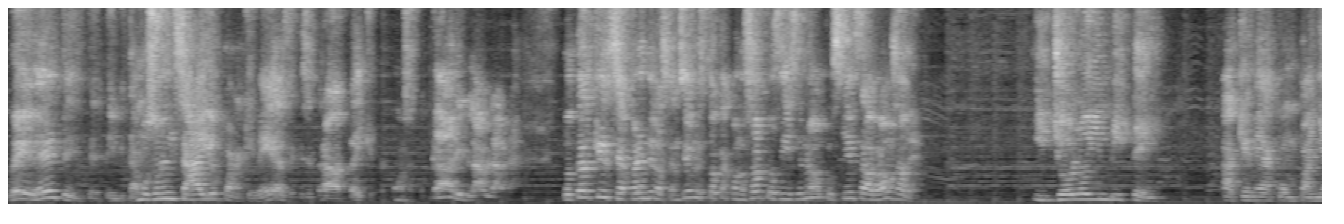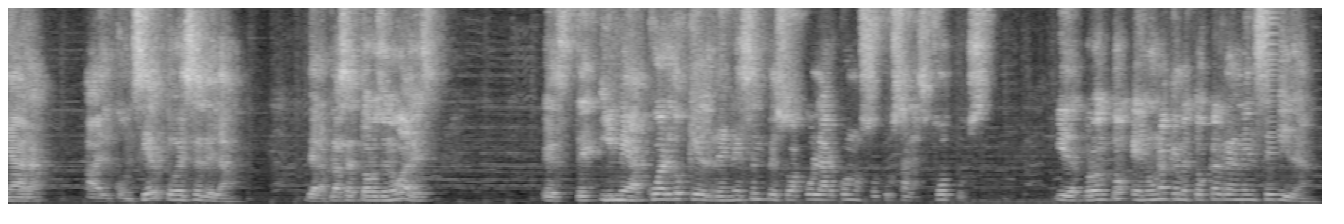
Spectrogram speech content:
Güey, ven, te, te- te invitamos a un ensayo para que veas de qué se trata y que te pongas a tocar y bla, bla, bla. Total que se aprende las canciones, toca con nosotros y dice, no, pues quién sabe, vamos a ver. Y yo lo invité a que me acompañara al concierto ese de la, de la Plaza de Toros de Nogales. Este, y me acuerdo que el René se empezó a colar con nosotros a las fotos. Y de pronto, en una que me toca el René enseguida,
